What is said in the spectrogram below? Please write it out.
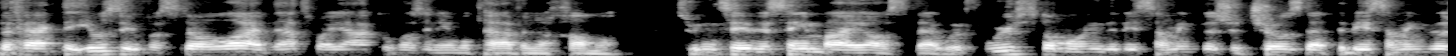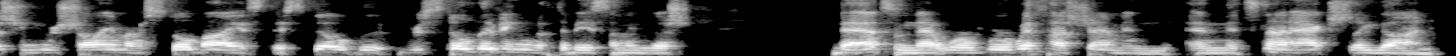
The fact that Yosef was still alive, that's why Yaakov wasn't able to have an achamel. So we can say the same by us that if we're still mourning the Beis Hamikdash, it shows that the Beis Hamikdash and Yerushalayim are still biased. They're still we're still living with the Beis Hamikdash. That's and that we're, we're with Hashem and, and it's not actually gone.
